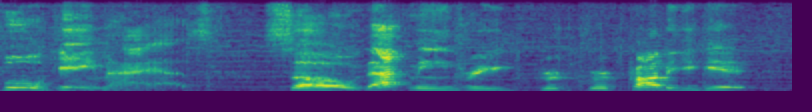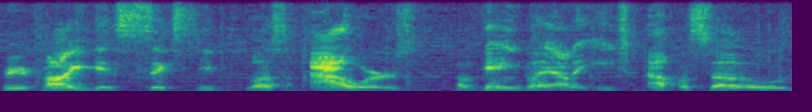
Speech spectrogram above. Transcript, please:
full game has. So that means we, we're, probably gonna get we probably get 60 plus hours of gameplay out of each episode.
